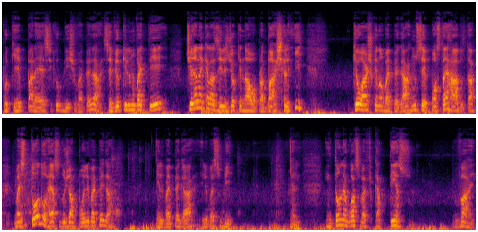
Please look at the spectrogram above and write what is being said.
porque parece que o bicho vai pegar. Você viu que ele não vai ter, tirando aquelas ilhas de Okinawa para baixo ali, que eu acho que não vai pegar, não sei, posso estar errado, tá? Mas todo o resto do Japão ele vai pegar. Ele vai pegar, ele vai subir. Então o negócio vai ficar tenso? Vai.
